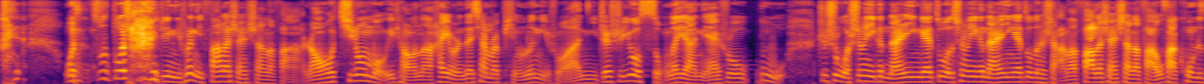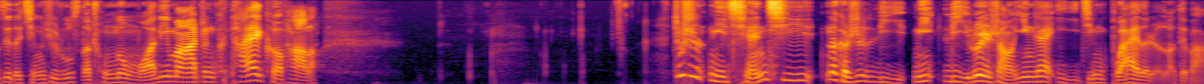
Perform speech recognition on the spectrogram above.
我多多插一句，你说你发了删删了发，然后其中某一条呢，还有人在下面评论你说啊，你这是又怂了呀？你还说不，这是我身为一个男人应该做的。身为一个男人应该做的是啥呢？发了删删了发，无法控制自己的情绪，如此的冲动，我的妈，真可太可怕了。就是你前妻，那可是理你理论上应该已经不爱的人了，对吧？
